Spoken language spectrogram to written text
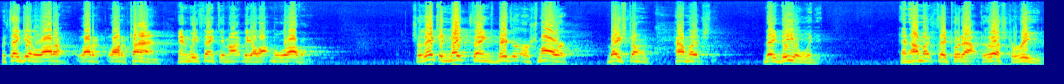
But they get a lot of, lot of, lot of time, and we think there might be a lot more of them. So they can make things bigger or smaller based on how much they deal with it and how much they put out to us to read.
